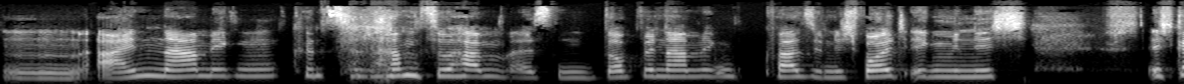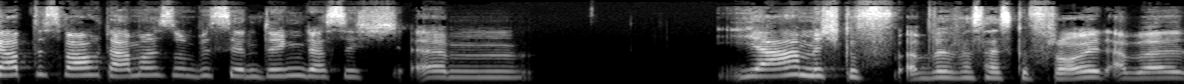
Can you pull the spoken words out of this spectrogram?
einen einnamigen Künstlernamen zu haben als einen doppelnamigen quasi. Und ich wollte irgendwie nicht. Ich glaube, das war auch damals so ein bisschen ein Ding, dass ich ähm, ja mich was heißt gefreut, aber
